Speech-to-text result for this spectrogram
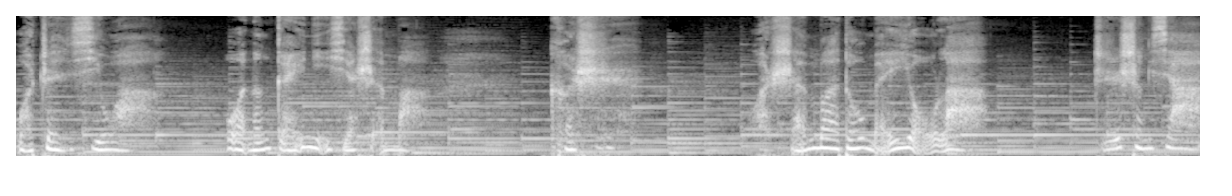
我真希望我能给你些什么，可是我什么都没有了，只剩下。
